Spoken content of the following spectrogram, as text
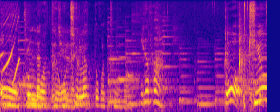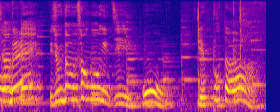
어, 그런 거 젤라또, 같아. 어, 젤라또. 젤라또 같은 거. 이거 봐. 어, 귀여운데? 괜찮은데? 이 정도면 성공이지. 어. 예쁘다.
